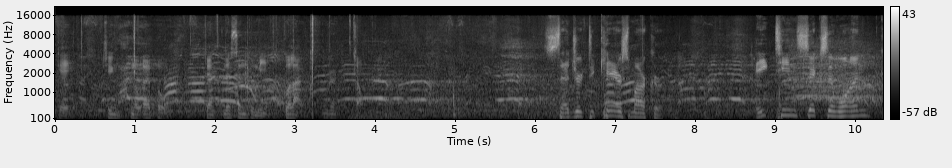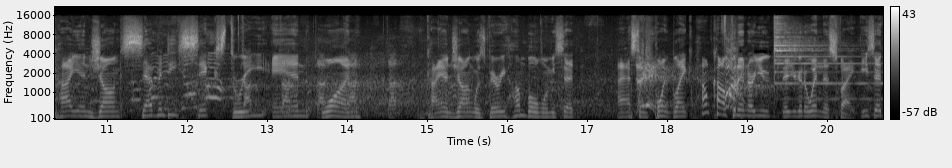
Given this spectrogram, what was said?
Okay, Jing, no elbow. Just listen to me. Go on. Go. Cedric de Keersmaeker, 18 6 and 1. Kaiyin Zhang, 76 3 and 1. Kaiyin Zhang was very humble when we said, I asked him point blank, how confident are you that you're going to win this fight? He said,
